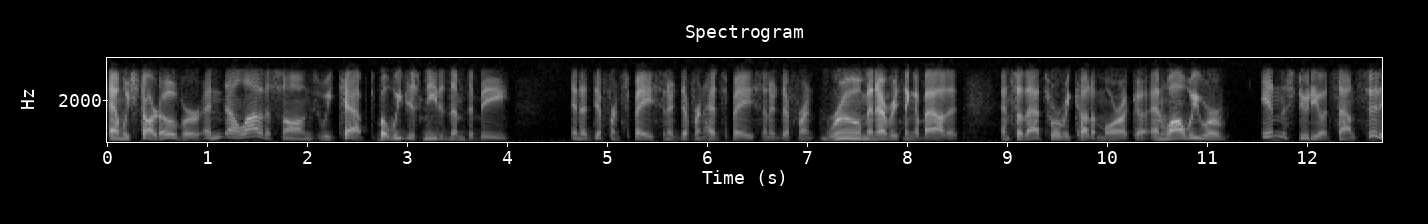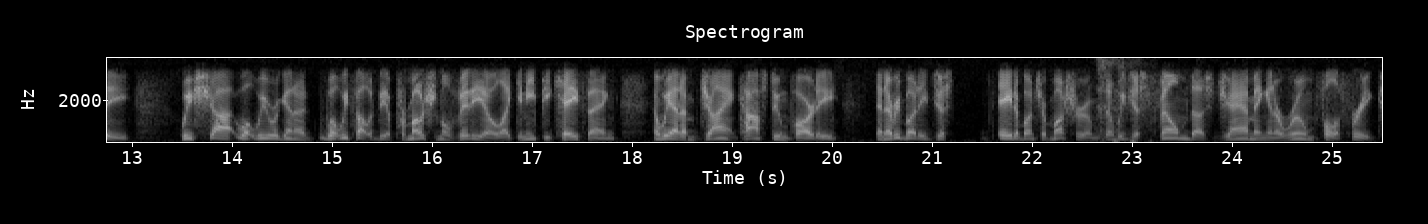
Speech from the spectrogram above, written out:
and we start over. And a lot of the songs we kept, but we just needed them to be in a different space, in a different headspace, in a different room, and everything about it. And so that's where we cut Amorica. And while we were in the studio at Sound City, we shot what we were gonna, what we thought would be a promotional video, like an EPK thing, and we had a giant costume party, and everybody just ate a bunch of mushrooms, and we just filmed us jamming in a room full of freaks.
